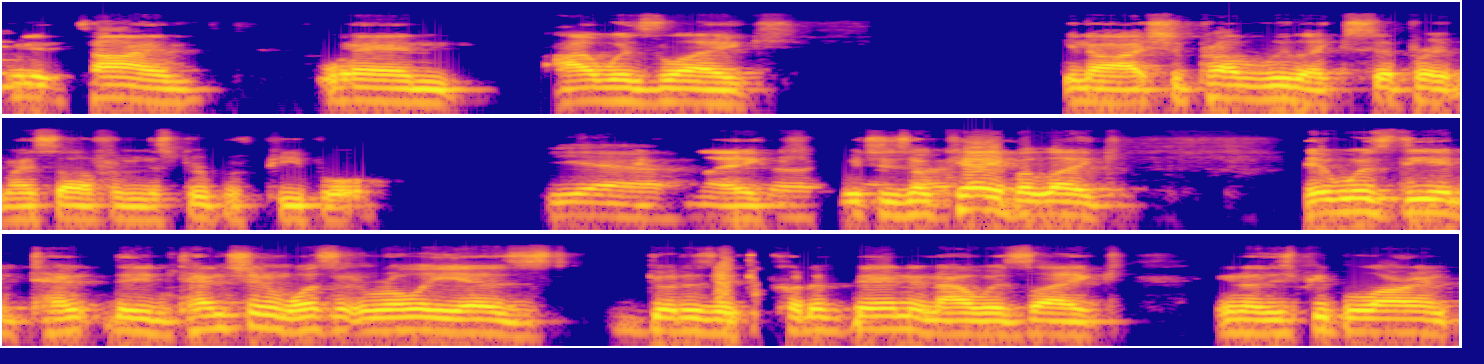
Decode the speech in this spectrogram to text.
period of time when I was like, you know, I should probably like separate myself from this group of people, Yeah. like, Okay. which is okay, but like, it was the intent. The intention wasn't really as good as it could have been, and I was like, you know, these people aren't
